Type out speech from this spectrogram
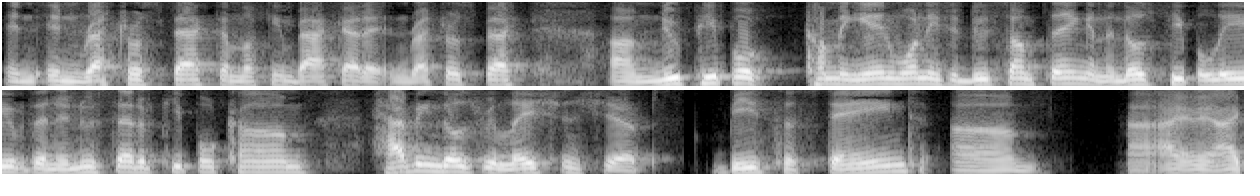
in in retrospect, I'm looking back at it in retrospect um, new people coming in wanting to do something, and then those people leave, then a new set of people come. Having those relationships be sustained, um, I, I,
